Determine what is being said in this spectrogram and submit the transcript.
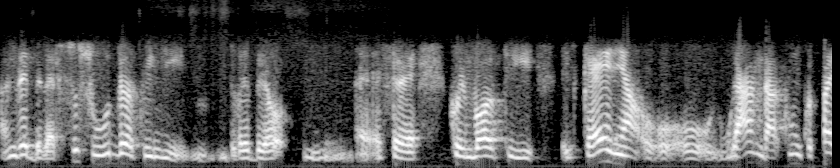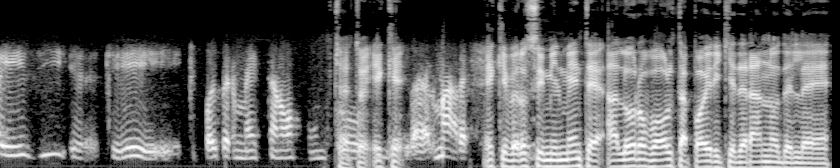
andrebbe verso sud, quindi dovrebbero mh, essere coinvolti il Kenya o, o Uganda, comunque paesi eh, che, che, poi permettano appunto certo, di che, arrivare al mare. E che verosimilmente a loro volta poi richiederanno delle,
